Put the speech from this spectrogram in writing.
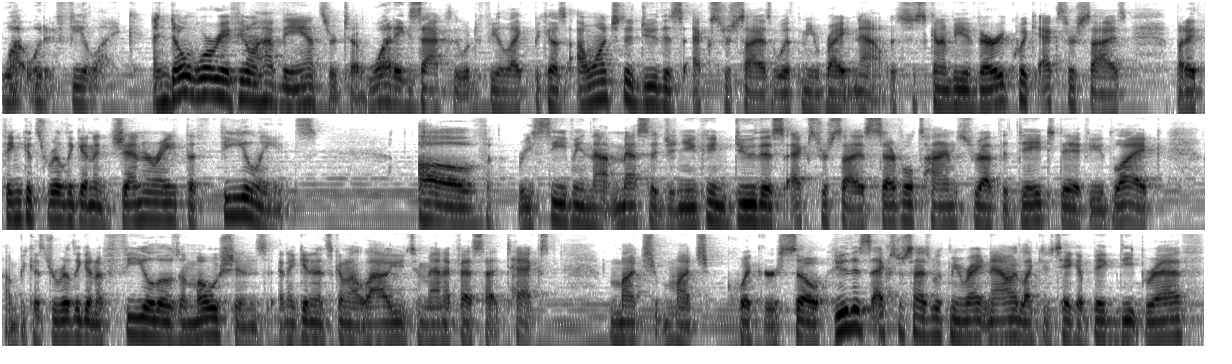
What would it feel like? And don't worry if you don't have the answer to what exactly would it feel like because I want you to do this exercise with me right now. It's just gonna be a very quick exercise, but I think it's really gonna generate the feelings of receiving that message. And you can do this exercise several times throughout the day today if you'd like, um, because you're really gonna feel those emotions. And again, it's gonna allow you to manifest that text much, much quicker. So do this exercise with me right now. I'd like you to take a big deep breath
